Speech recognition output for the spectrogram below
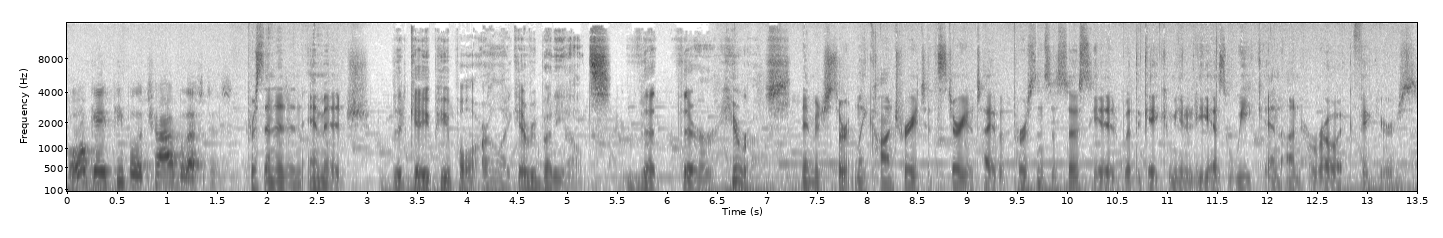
All gay people are child molesters. presented an image, That gay people are like everybody else, that they're heroes. an image certainly contrary to the stereotype of persons associated with the gay community as weak and unheroic figures.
